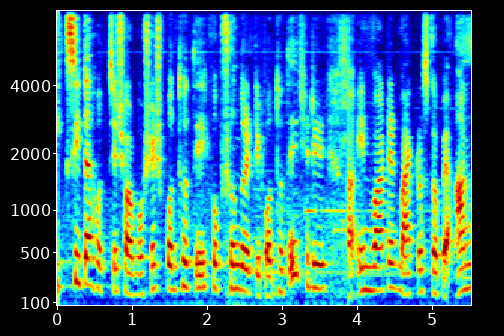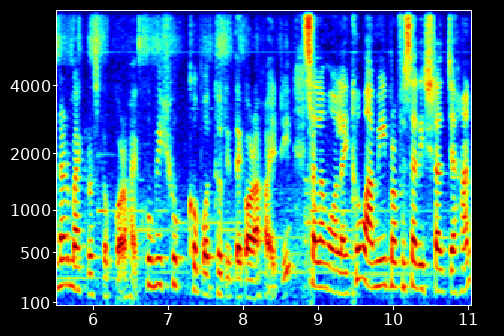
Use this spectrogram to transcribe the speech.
ইক্সিটা হচ্ছে সর্বশেষ পদ্ধতি, খুব সুন্দর একটি পদ্ধতি। সেটি ইনভার্টেড মাইক্রোস্কোপে আন্ডার মাইক্রোস্কোপ করা হয়। খুবই সূক্ষ্ম পদ্ধতিতে করা হয় এটি। আসসালামু আলাইকুম, আমি professor Ishrat Jahan,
